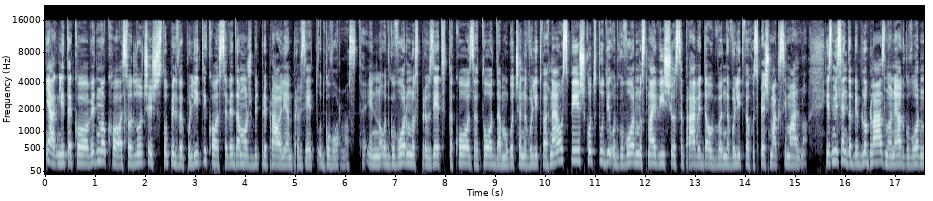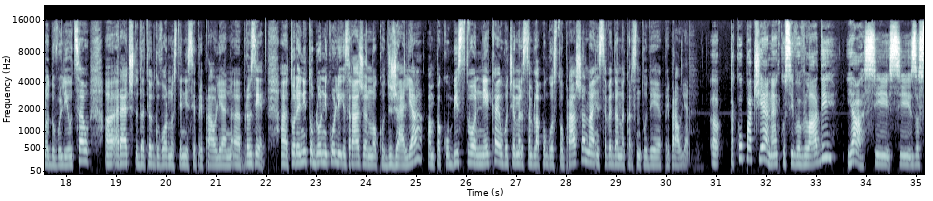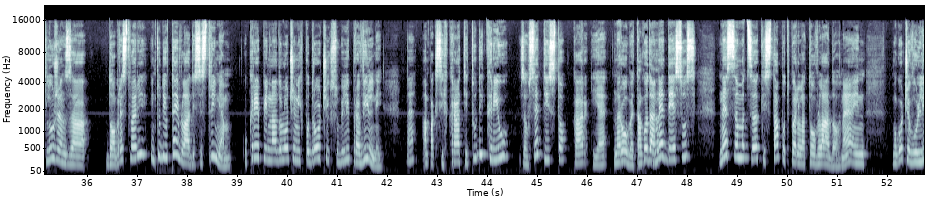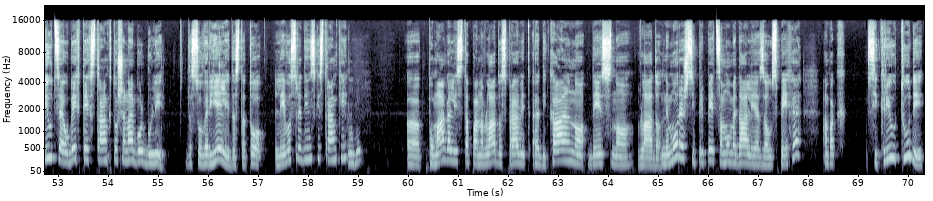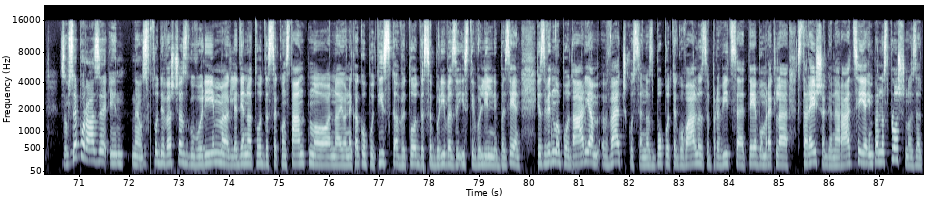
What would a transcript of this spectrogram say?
Ja, gledite, ko vedno, ko se odločiš stopiti v politiko, seveda moraš biti pripravljen prevzeti odgovornost. In odgovornost prevzeti tako zato, da mogoče na volitvah ne uspeš, kot tudi odgovornost najvišjo, se pravi, da v na volitvah uspeš maksimalno. Jaz mislim, da bi bilo blazno neodgovorno do volivcev, uh, reči, da te odgovornosti nisi pripravljen uh, prevzeti. Uh, torej, ni to bilo nikoli izraženo kot želja, ampak v bistvu nekaj, o čemer sem bila pogosto vprašana in seveda na kar sem tudi pripravljen. Uh, tako pač je, ne? ko si v vladi, ja, si, si zaslužen za dobre stvari, in tudi v tej vladi se strinjam. Ukrepi na določenih področjih so bili pravilni, ne? ampak si hkrati tudi kriv za vse tisto, kar je narobe. Tako da ne Desus, ne SMC, ki sta podprla to vlado. Ne? In mogoče voljivce obeh teh strank to še najbolj boli, da so verjeli, da sta to levo-sredinski stranki. Uh -huh. Eh, pomagali sta pa na vlado spraviti radikalno desno vlado. Ne moreš si pripeti samo medalje za uspehe, ampak si kriv tudi za vse poraze in neuspehe. Tudi vse čas govorim, glede na to, da se konstantno najo nekako potiska v to, da se boriva za isti volilni bazen. Jaz vedno povdarjam, več, ko se nas bo potegovalo za pravice te, bom rekla, starejše generacije in pa nasplošno, za,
